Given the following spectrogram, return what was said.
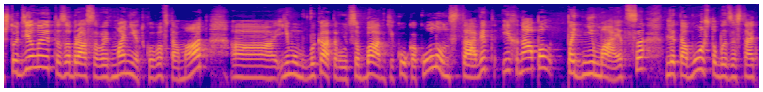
что делает? Забрасывает монетку в автомат, а, ему выкатываются банки Кока-Колы, он ставит их на пол, поднимается для того, чтобы достать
